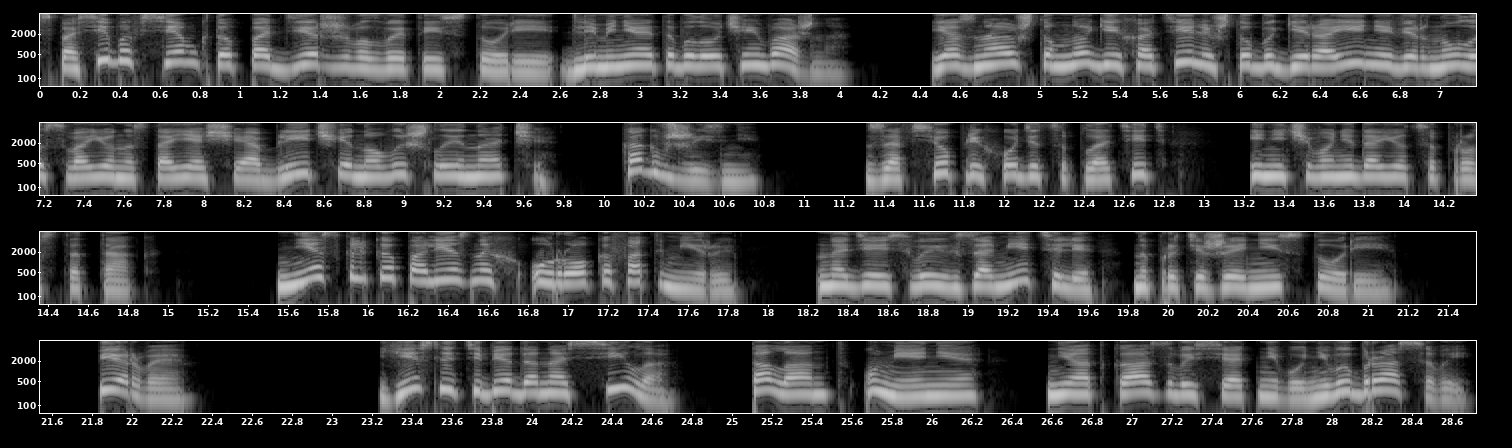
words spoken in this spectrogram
Спасибо всем, кто поддерживал в этой истории. Для меня это было очень важно. Я знаю, что многие хотели, чтобы героиня вернула свое настоящее обличье, но вышло иначе. Как в жизни. За все приходится платить, и ничего не дается просто так. Несколько полезных уроков от Миры. Надеюсь, вы их заметили на протяжении истории. Первое. Если тебе дана сила, талант, умение, не отказывайся от него, не выбрасывай.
